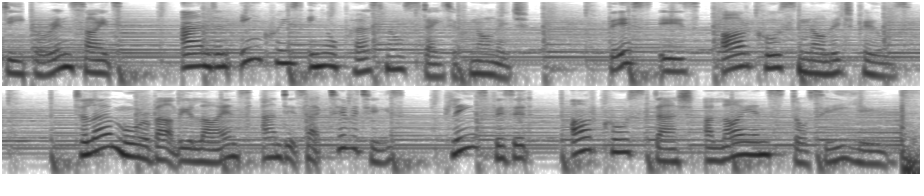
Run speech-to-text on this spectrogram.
deeper insights, and an increase in your personal state of knowledge. This is Arqus Knowledge Pills. To learn more about the Alliance and its activities, please visit arqus-alliance.eu.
